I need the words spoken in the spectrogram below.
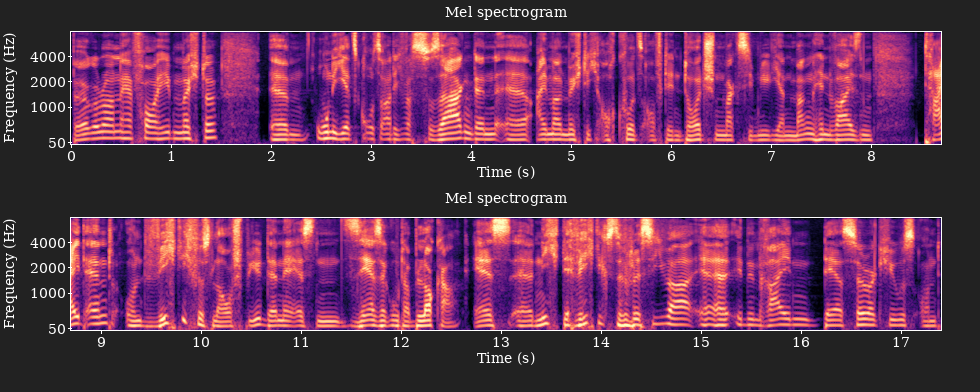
Bergeron hervorheben möchte. Ähm, ohne jetzt großartig was zu sagen, denn äh, einmal möchte ich auch kurz auf den deutschen Maximilian Mang hinweisen. Tight End und wichtig fürs Laufspiel, denn er ist ein sehr, sehr guter Blocker. Er ist äh, nicht der wichtigste Receiver äh, in den Reihen der Syracuse und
